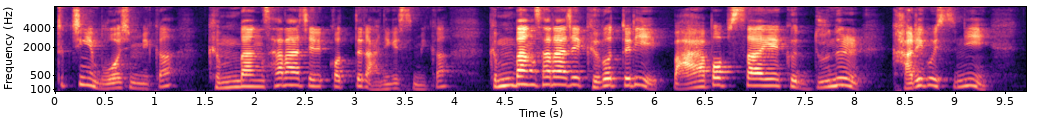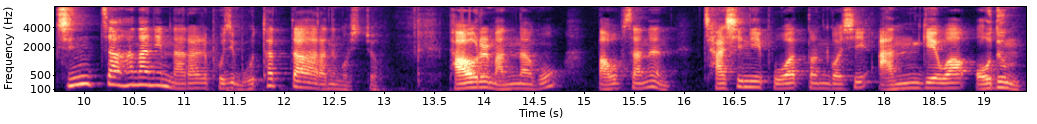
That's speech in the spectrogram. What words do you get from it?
특징이 무엇입니까? 금방 사라질 것들 아니겠습니까? 금방 사라질 그것들이 마법사의 그 눈을 가리고 있으니 진짜 하나님 나라를 보지 못했다라는 것이죠. 바울을 만나고 마법사는 자신이 보았던 것이 안개와 어둠,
